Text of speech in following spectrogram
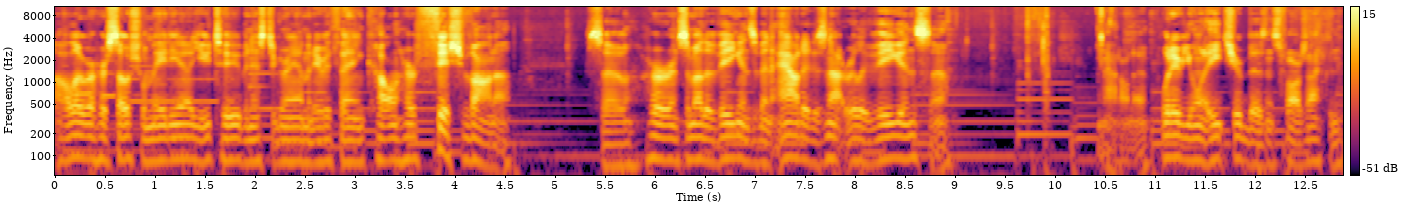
all over her social media, YouTube and Instagram and everything, calling her Fish Vana. So her and some other vegans have been outed as not really vegans. So I don't know. Whatever you want to eat, your business. As far as I can,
